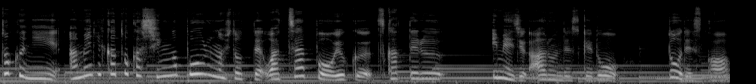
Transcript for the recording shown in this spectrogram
特にアメリカとかシンガポールの人って WhatsApp をよく使ってるイメージがあるんですけどどうですか？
